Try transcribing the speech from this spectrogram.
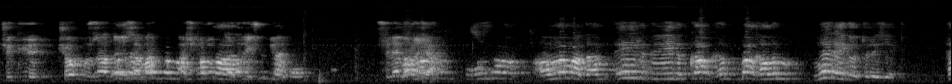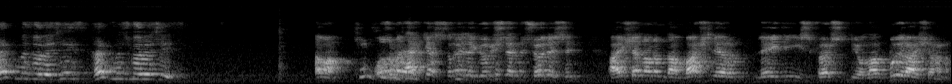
Çünkü çok uzadığı zaman başka noktalara gidiyor. Süleyman Hocam, Onu anlamadan eğilip eğilip kalkın bakalım nereye götürecek. Hepimiz öleceğiz, hepimiz göreceğiz. Tamam. Kim O zaman soracak? herkes sırayla görüşlerini söylesin. Ayşen Hanım'dan başlayalım. Lady is first diyorlar. Buyur Ayşen Hanım.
